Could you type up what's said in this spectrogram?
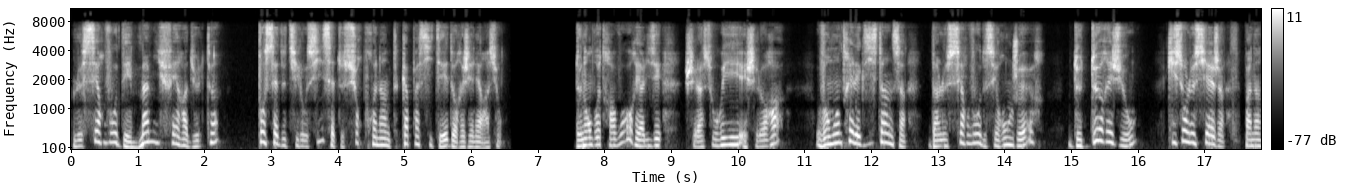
le cerveau des mammifères adultes possède-t-il aussi cette surprenante capacité de régénération? De nombreux travaux réalisés chez la souris et chez le rat vont montrer l'existence dans le cerveau de ces rongeurs de deux régions qui sont le siège pendant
